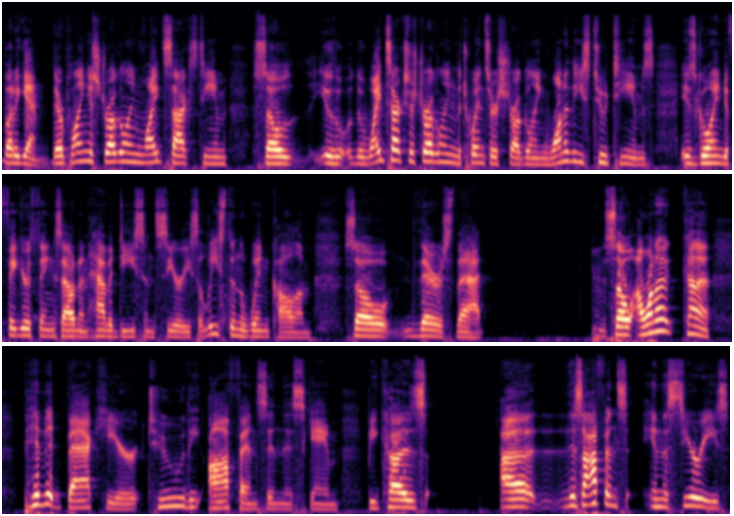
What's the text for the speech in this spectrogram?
but again, they're playing a struggling White Sox Sox team. So you, the White Sox are struggling, the Twins are struggling. One of these two teams is going to figure things out and have a decent series, at least in the win column. So there's that. So I want to kind of pivot back here to the offense in this game because uh, this offense in the series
